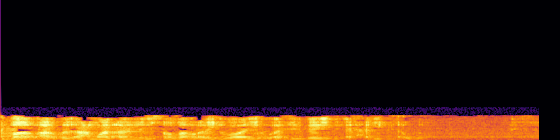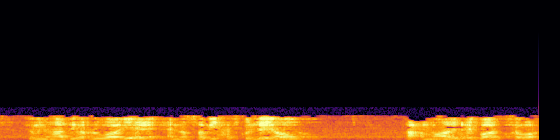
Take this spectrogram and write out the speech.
باب عرض الأعمال على النبي صلى الله عليه وآله وأهل البيت الحديث الأول. فمن هذه الرواية أن صبيحة كل يوم أعمال العباد سواء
